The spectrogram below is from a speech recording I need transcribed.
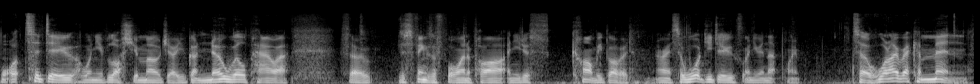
What to do when you've lost your mojo, you've got no willpower. So, just things are falling apart and you just can't be bothered. All right, so what do you do when you're in that point? So, what I recommend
